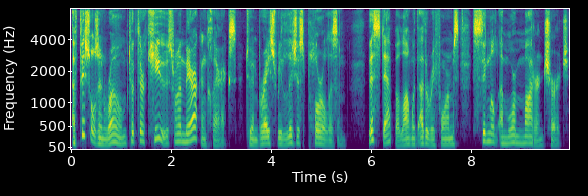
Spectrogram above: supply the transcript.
Officials in Rome took their cues from American clerics to embrace religious pluralism. This step, along with other reforms, signaled a more modern church.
